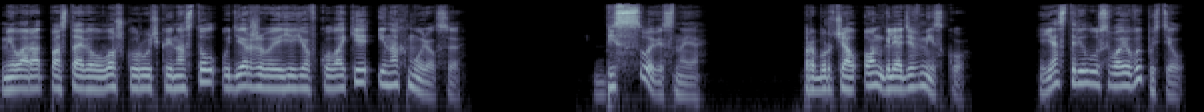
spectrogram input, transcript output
Милорад поставил ложку ручкой на стол, удерживая ее в кулаке, и нахмурился. «Бессовестная!» — пробурчал он, глядя в миску. «Я стрелу свою выпустил,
